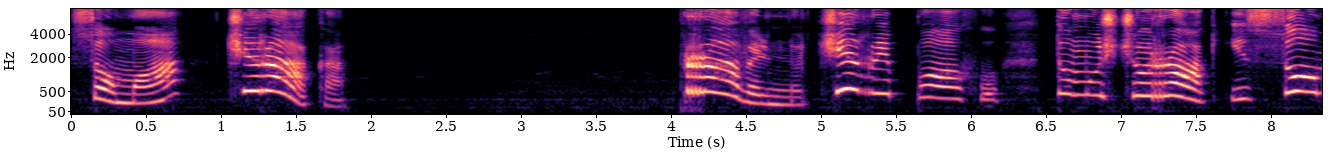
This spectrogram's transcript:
сома чи рака. Правильно, черепаху, тому що рак і сом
